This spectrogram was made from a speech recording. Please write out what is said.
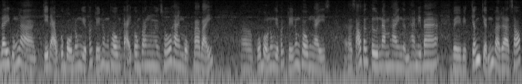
Đây cũng là chỉ đạo của Bộ Nông nghiệp Phát triển Nông thôn tại công văn số 2137 của Bộ Nông nghiệp Phát triển Nông thôn ngày 6 tháng 4 năm 2023 về việc chấn chỉnh và rà soát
